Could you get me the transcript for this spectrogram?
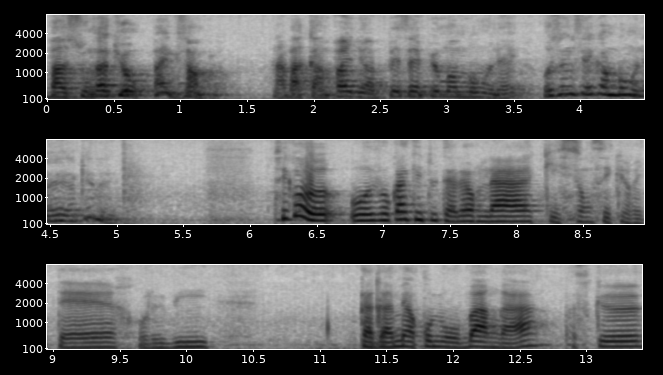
basungaki yo par exemple na bacampagne apesaki mpe mwa mbongo na ye ozongisaka mbongo na ye C'est qu'on évoquait tout à l'heure la question sécuritaire, au lobby, Kagame a commis au banga, parce que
